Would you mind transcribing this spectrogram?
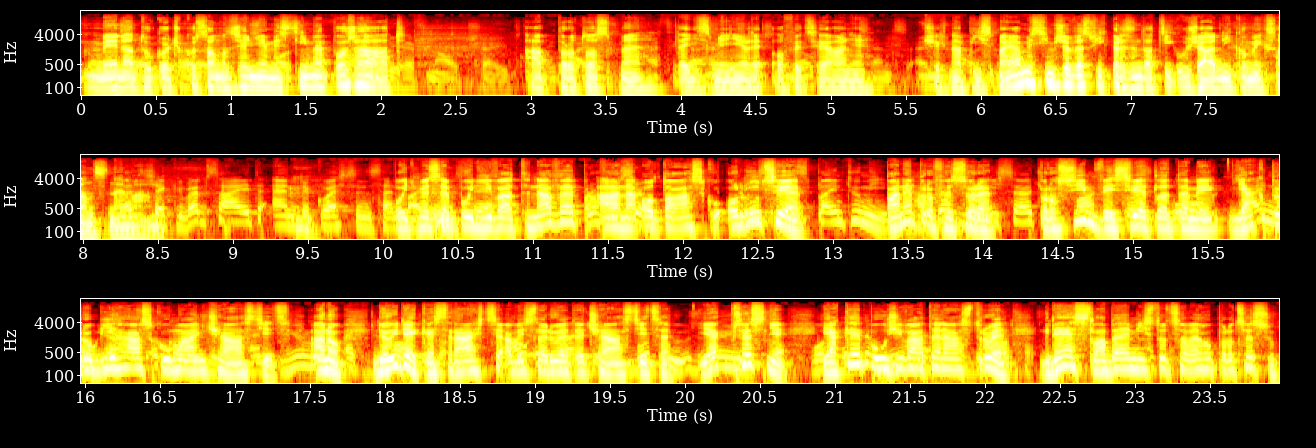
My na tu kočku samozřejmě myslíme pořád a proto jsme teď změnili oficiálně všechna písma. Já myslím, že ve svých prezentacích už žádný Comic Sans nemám. Pojďme se podívat na web a na otázku od Lucie. Pane profesore, prosím vysvětlete mi, jak probíhá zkoumání částic. Ano, dojde ke srážce a vysledujete částice. Jak přesně? Jaké používáte nástroje? Kde je slabé místo celého procesu?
